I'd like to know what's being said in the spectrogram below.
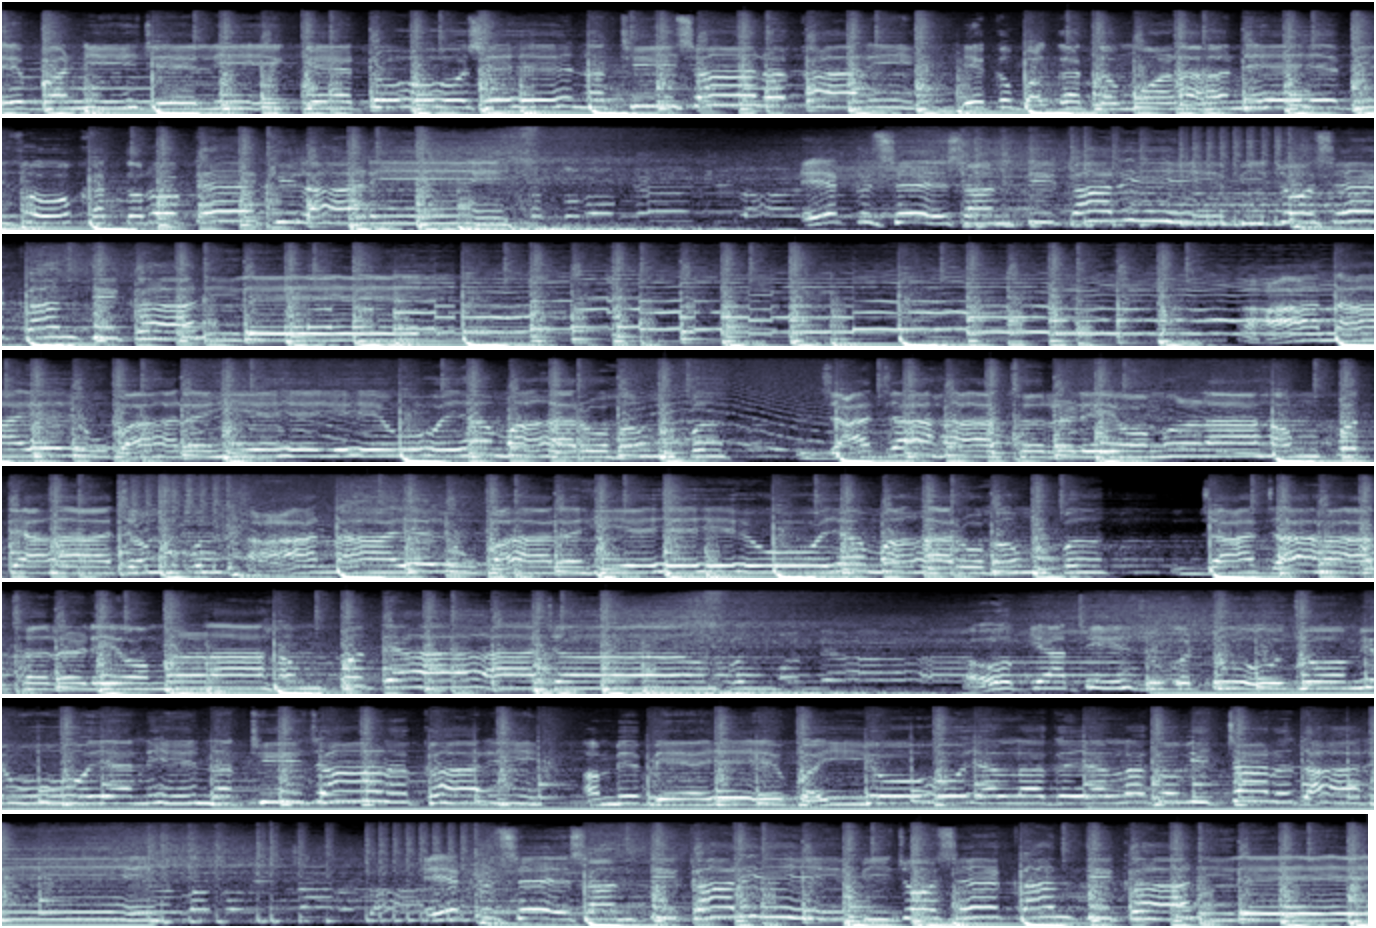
એ બની જેલી કેટો છે, નથી સરકારી એક ભગત મોણ ને બીજો ખતરો કે ખિલાડી. એક છે શાંતિકારી, બીજો છે ક્રાંતિકારી રે. આ ના એ ઊભા રહીએ એવો અમારો હંપ. જાજા હાથ રળ્યો, હમણાં હંપ, ત્યાં જંપ. આ ના રહીએ એવો અમારો હંપ જાજા હાથ રડ્યો હમણાં હંપ ત્યાં જંપ ઓ ક્યાંથી જુગટું જોમ્યું એની નથી જાણકારી અમે બે ભાઈઓ અલગ અલગ વિચારધારી એક છે શાંતિકારી બીજો છે ક્રાંતિકારી રે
